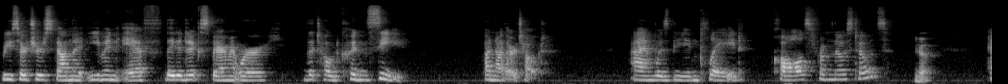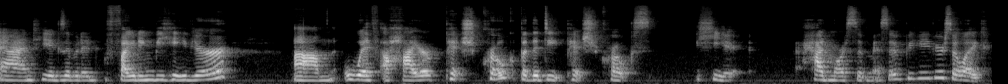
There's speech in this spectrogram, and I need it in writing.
researchers found that even if they did an experiment where the toad couldn't see another toad and was being played calls from those toads, Yeah. and he exhibited fighting behavior um, with a higher pitched croak, but the deep pitched croaks he had more submissive behavior. So like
